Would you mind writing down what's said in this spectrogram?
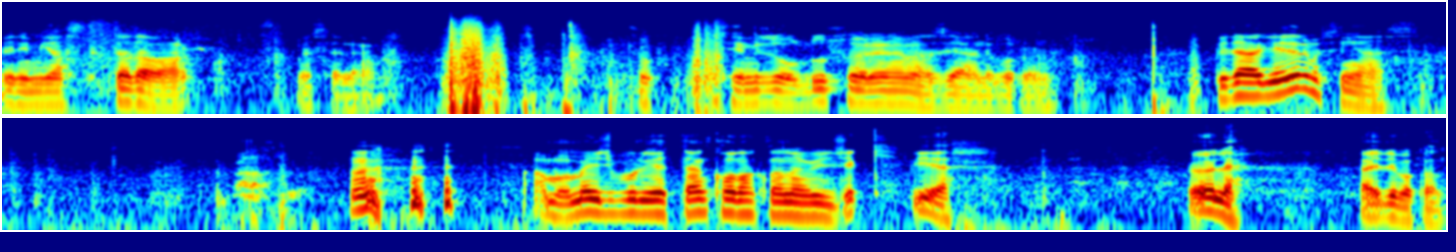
Benim yastıkta da var mesela. Çok temiz olduğu söylenemez yani buranın. Bir daha gelir misin Yasin? Ama mecburiyetten konaklanabilecek bir yer. Böyle. Haydi bakalım.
